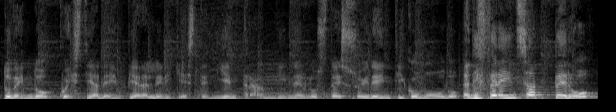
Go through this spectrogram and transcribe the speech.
dovendo questi adempiere alle richieste di entrambi nello stesso identico modo. La differenza differenza però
